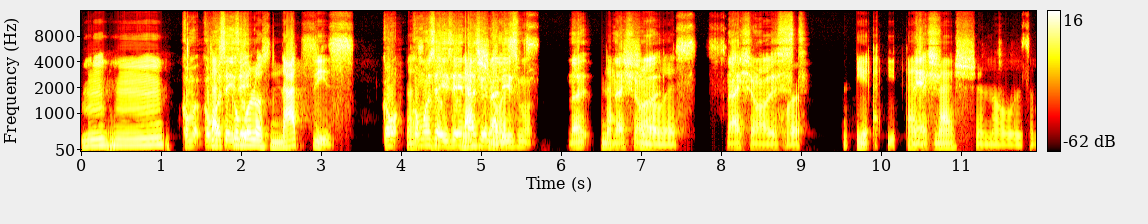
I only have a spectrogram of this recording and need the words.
Ujú, ¿Cómo, cómo se como dice? los nazis. ¿Cómo, cómo se dice nacionalismo? Na- nationalist. Or- y, y- and Nation- nationalism.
